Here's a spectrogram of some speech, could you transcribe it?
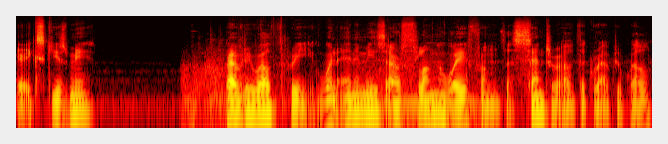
Excuse me? Gravity Well 3. When enemies are flung away from the center of the gravity well,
